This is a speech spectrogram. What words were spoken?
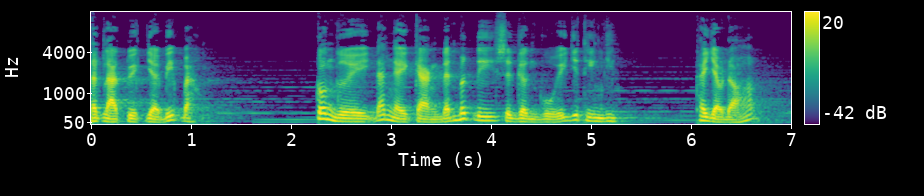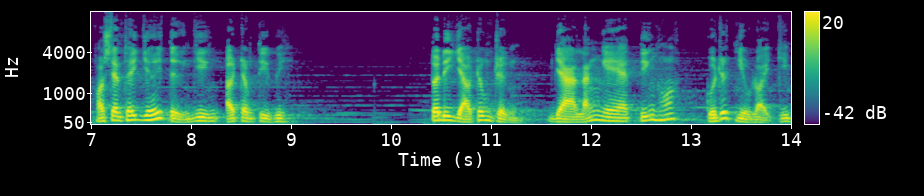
Thật là tuyệt vời biết bao. Con người đang ngày càng đánh mất đi sự gần gũi với thiên nhiên. Thay vào đó, họ xem thế giới tự nhiên ở trong tivi. Tôi đi vào trong rừng và lắng nghe tiếng hót của rất nhiều loài chim.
